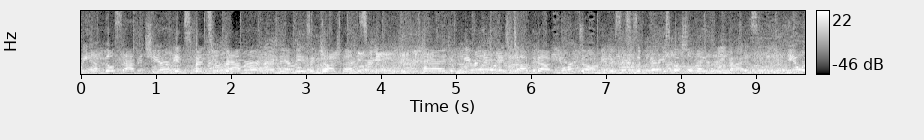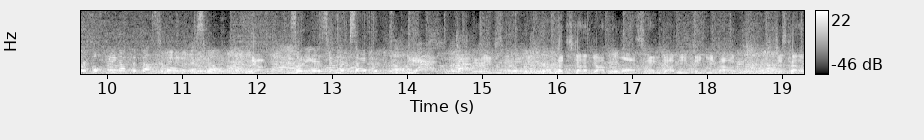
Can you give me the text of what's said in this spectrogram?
We have Bill Savage here, we have Spencer Grammer, and the amazing Josh Pence. And we really wanted to talk about your film because this is a very special night for you guys. You are opening up the festival with this film. Yeah. So are you guys super excited? Yeah. yeah. Very excited. I just kind of gone through a loss and got me thinking about just kind of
